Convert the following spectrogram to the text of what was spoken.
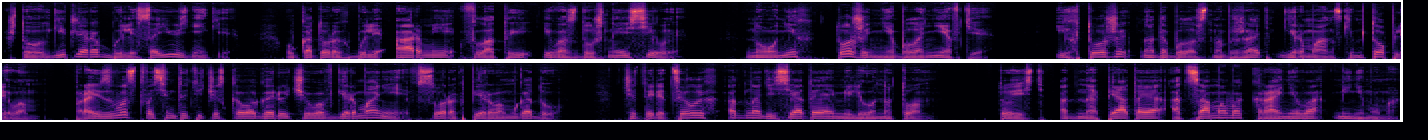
что у Гитлера были союзники, у которых были армии, флоты и воздушные силы. Но у них тоже не было нефти. Их тоже надо было снабжать германским топливом. Производство синтетического горючего в Германии в 1941 году 4,1 миллиона тонн, то есть 1 пятая от самого крайнего минимума.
